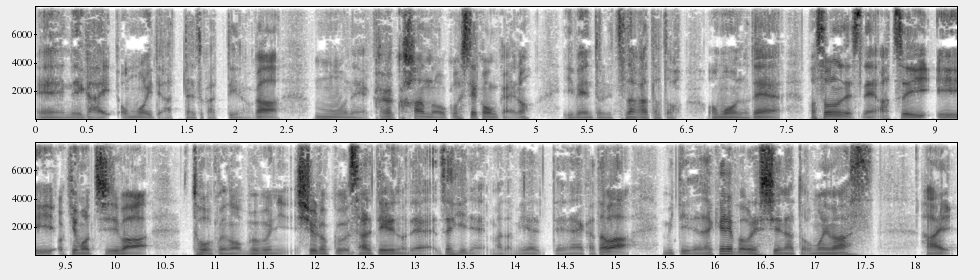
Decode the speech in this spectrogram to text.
えー、願い、思いであったりとかっていうのが、もうね、化学反応を起こして今回のイベントにつながったと思うので、まあ、そのですね、熱いお気持ちは、トークの部分に収録されているので、ぜひね、まだ見えてない方は見ていただければ嬉しいなと思います。はい。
